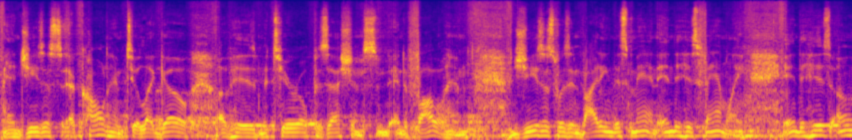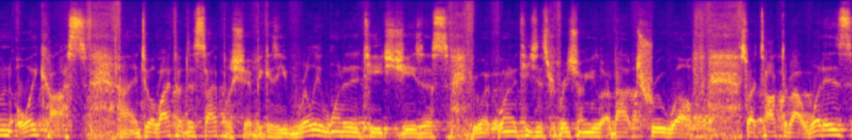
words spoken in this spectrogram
And Jesus called him to let go of his material possessions and to follow him. Jesus was inviting this man into his family, into his own oikos, uh, into a life of discipleship because he really wanted to teach Jesus, he wanted to teach this rich young ruler about true wealth. So I talked about what is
